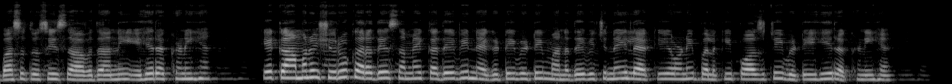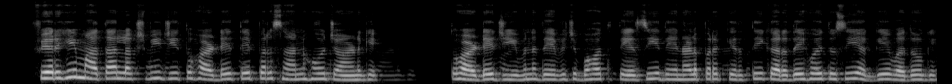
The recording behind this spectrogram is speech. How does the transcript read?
ਬਸ ਤੁਸੀਂ ਸਾਵਧਾਨੀ ਇਹ ਰੱਖਣੀ ਹੈ ਕਿ ਕੰਮ ਨੂੰ ਸ਼ੁਰੂ ਕਰਦੇ ਸਮੇਂ ਕਦੇ ਵੀ ਨੈਗੇਟਿਵਿਟੀ ਮਨ ਦੇ ਵਿੱਚ ਨਹੀਂ ਲੈ ਕੇ ਆਉਣੀ, ਬਲਕਿ ਪੋਜ਼ਿਟਿਵਿਟੀ ਹੀ ਰੱਖਣੀ ਹੈ। ਫਿਰ ਹੀ ਮਾਤਾ ਲక్ష్ਮੀ ਜੀ ਤੁਹਾਡੇ ਤੇ ਪ੍ਰਸੰਨ ਹੋ ਜਾਣਗੇ। ਤੁਹਾਡੇ ਜੀਵਨ ਦੇ ਵਿੱਚ ਬਹੁਤ ਤੇਜ਼ੀ ਦੇ ਨਾਲ ਪ੍ਰਕਿਰਤੀ ਕਰਦੇ ਹੋਏ ਤੁਸੀਂ ਅੱਗੇ ਵਧੋਗੇ।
